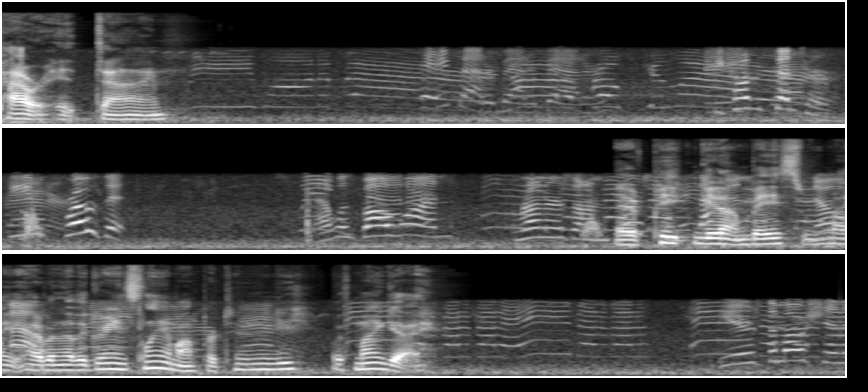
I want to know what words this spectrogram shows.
Power hit time. If Pete can get on base, we No might have another grand slam opportunity with my guy. Here's the motion.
